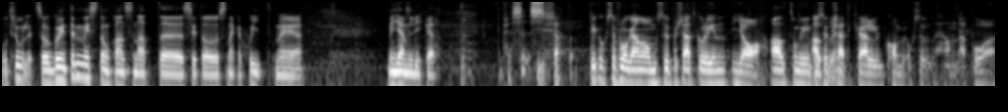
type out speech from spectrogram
Otroligt. Så gå inte miste om chansen att eh, sitta och snacka skit med, med jämlikar i Precis. chatten. Fick också frågan om Superchat går in. Ja, allt som går in på Allt. Superchat ikväll kommer också hamna på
